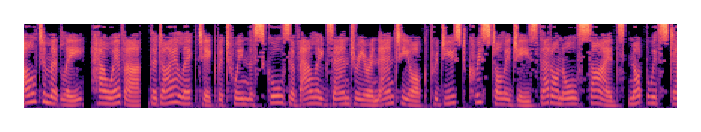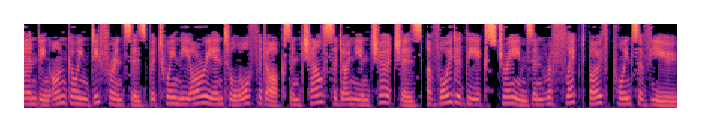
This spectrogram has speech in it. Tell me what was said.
Ultimately, however, the dialectic between the schools of Alexandria and Antioch produced Christologies that on all sides notwithstanding ongoing differences between the Oriental Orthodox and Chalcedonian churches avoided the extremes and reflect both points of view.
